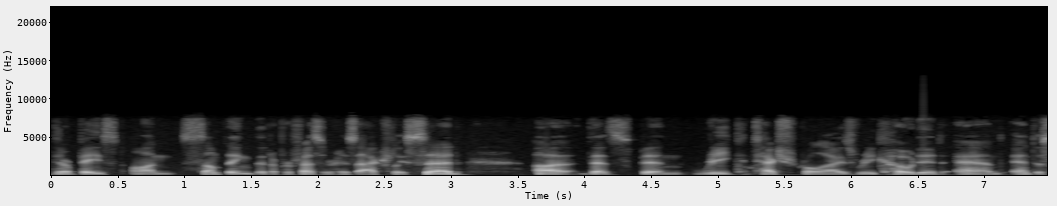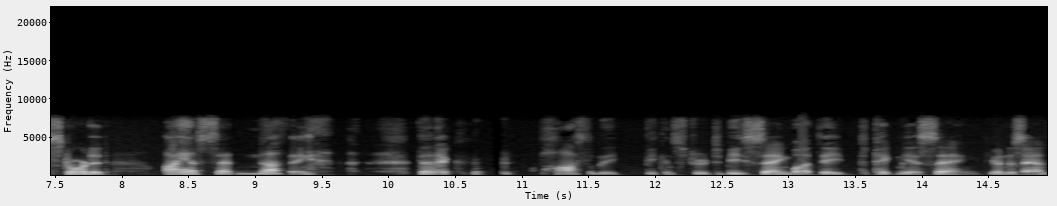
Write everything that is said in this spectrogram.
they're based on something that a professor has actually said uh, that's been recontextualized, recoded, and and distorted. I have said nothing that could possibly be construed to be saying what they depict me as saying. You understand?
